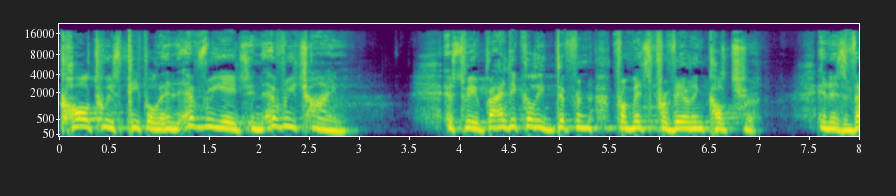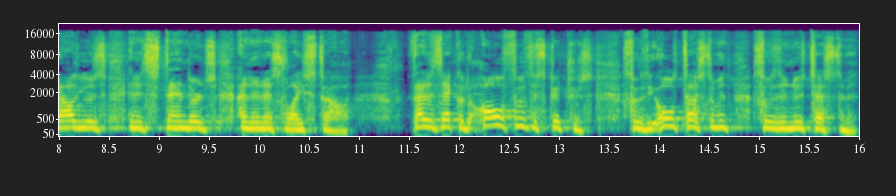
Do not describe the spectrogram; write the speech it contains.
call to his people in every age, in every time, is to be radically different from its prevailing culture in its values, in its standards, and in its lifestyle. That is echoed all through the scriptures, through the Old Testament, through the New Testament.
